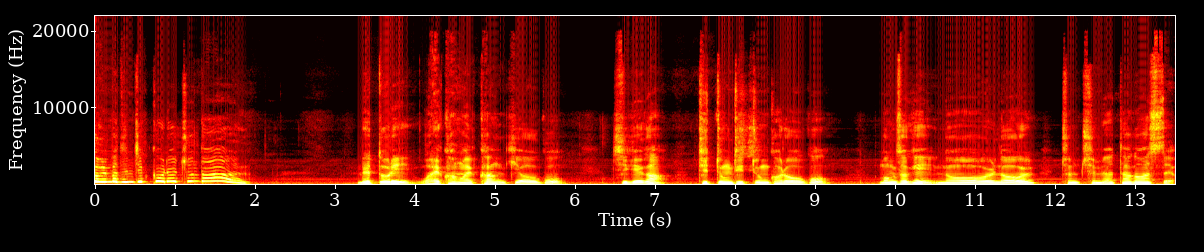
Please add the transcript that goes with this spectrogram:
얼마든지 끓여준다. 맷돌이 왈캉왈캉 기어오고 지게가 뒤뚱뒤뚱 걸어오고 멍석이 너울너울 춤추며 다가왔어요.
